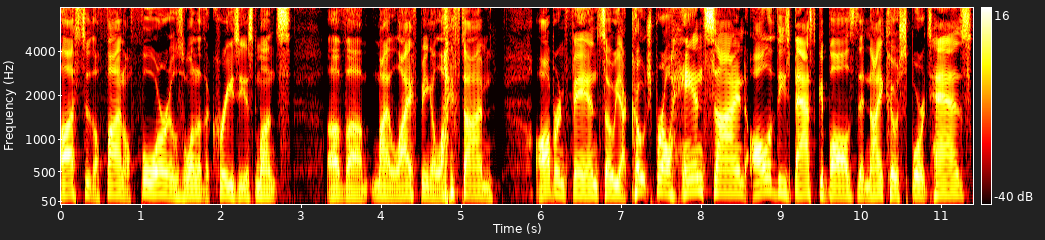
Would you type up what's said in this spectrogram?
us to the Final Four. It was one of the craziest months of um, my life, being a lifetime Auburn fan. So yeah, Coach Pearl hand signed all of these basketballs that Nikco Sports has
